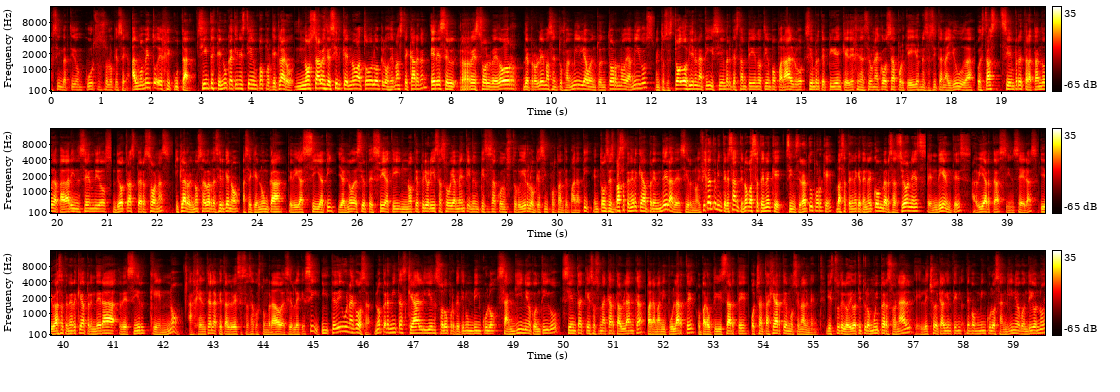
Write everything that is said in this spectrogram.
has invertido en cursos o lo que sea. Al momento de ejecutar, sientes que nunca tienes tiempo porque claro, no sabes decir que no a todo lo que los demás te cargan. Eres el resolvedor de problemas en tu familia o en tu entorno de amigos. Entonces todos vienen a ti y siempre te están pidiendo tiempo para algo. Siempre te piden que dejes de hacer una cosa porque ellos necesitan ayuda. O estás siempre tratando de apagar incendios de otras personas. Y claro, el no saber decir que no hace que nunca te digas sí a ti. Y al no decirte sí a ti, no te priorizas obviamente y no empiezas a construir lo que es importante para ti. Entonces vas a tener que aprender a decir no. Y fíjate lo interesante, ¿no? Vas a tener que sincerar tu por qué, vas a tener que tener conversaciones pendientes, abiertas, sinceras, y vas a tener que aprender a decir que no a gente a la que tal vez estás acostumbrado a decirle que sí. Y te digo una cosa, no permitas que alguien solo porque tiene un vínculo sanguíneo contigo sienta que eso es una carta blanca para manipularte o para utilizarte o chantajearte emocionalmente. Y esto te lo digo a título muy personal, el hecho de que alguien tenga un vínculo sanguíneo contigo no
